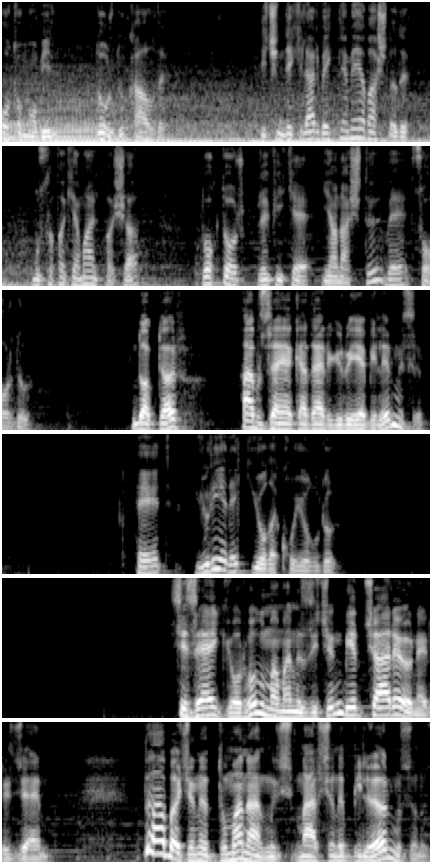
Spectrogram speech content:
otomobil durdu kaldı. İçindekiler beklemeye başladı. Mustafa Kemal Paşa, Doktor Refike yanaştı ve sordu. Doktor, Havza'ya kadar yürüyebilir misin? Heyet yürüyerek yola koyuldu. Size yorulmamanız için bir çare önereceğim. Dağ başını duman almış marşını biliyor musunuz?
